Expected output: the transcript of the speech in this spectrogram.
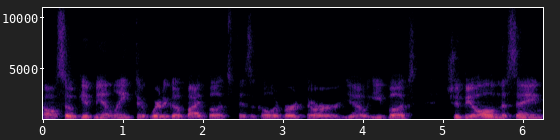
also give me a link to where to go buy books physical or vert or you know ebooks should be all in the same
